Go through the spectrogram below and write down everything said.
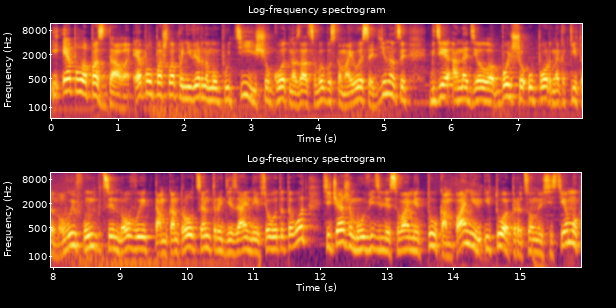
и Apple опоздала. Apple пошла по неверному пути еще год назад с выпуском iOS 11, где она делала больше упор на какие-то новые функции, новые там контрол-центры, дизайны и все вот это вот. Сейчас сейчас же мы увидели с вами ту компанию и ту операционную систему,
